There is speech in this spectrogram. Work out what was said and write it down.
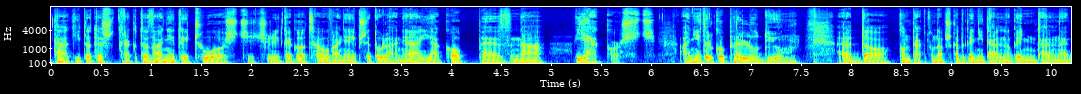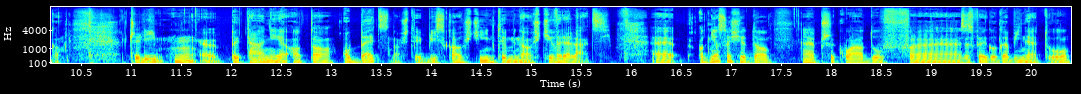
Tak, i to też traktowanie tej czułości, czyli tego całowania i przytulania jako pewna jakość, a nie tylko preludium e, do kontaktu na przykład genitalno-genitalnego. Czyli mm, e, pytanie o to obecność tej bliskości, intymności w relacji. E, odniosę się do przykładów ze swojego gabinetu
